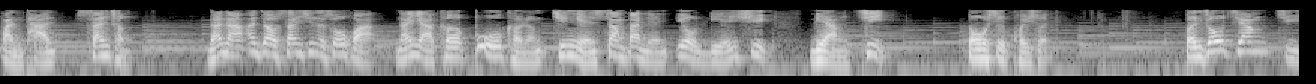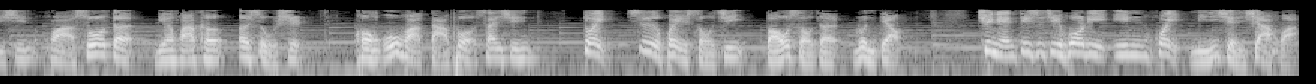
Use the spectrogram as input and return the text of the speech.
反弹三成。然而，按照三星的说法，南亚科不可能今年上半年又连续。两季都是亏损。本周将举行法说的联华科二十五四，恐无法打破三星对智慧手机保守的论调。去年第四季获利应会明显下滑，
